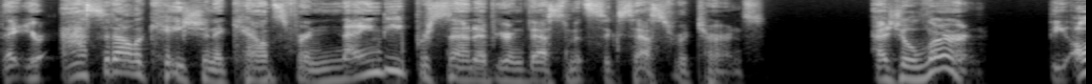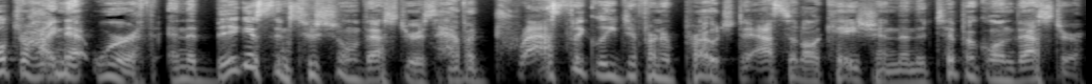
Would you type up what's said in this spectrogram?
that your asset allocation accounts for 90% of your investment success returns. As you'll learn, the ultra high net worth and the biggest institutional investors have a drastically different approach to asset allocation than the typical investor.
